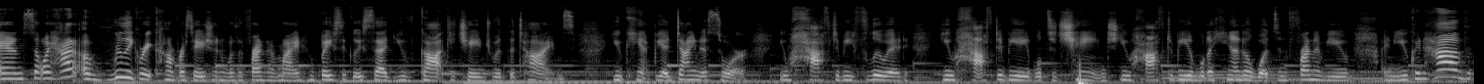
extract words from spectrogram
And so I had a really great conversation with a friend of mine who basically said, You've got to change with the times. You can't be a dinosaur. You have to be fluid. You have to be able to change. You have to be able to handle what's in front of you. And you can have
